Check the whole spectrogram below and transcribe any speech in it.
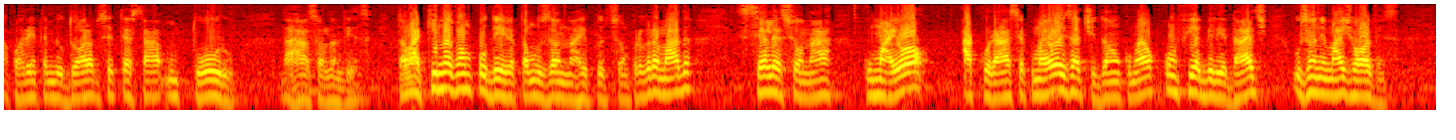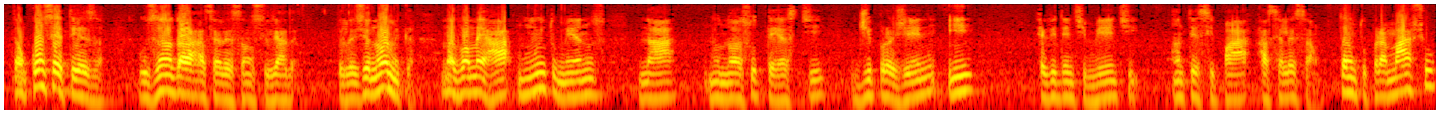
a 40 mil dólares você testar um touro da raça holandesa. Então aqui nós vamos poder, já estamos usando na reprodução programada, selecionar com maior acurácia, com maior exatidão, com maior confiabilidade os animais jovens. Então, com certeza, usando a, seleção auxiliada pela genômica, nós vamos errar muito menos na, no nosso teste de progênie e, evidentemente, antecipar a seleção, tanto para macho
